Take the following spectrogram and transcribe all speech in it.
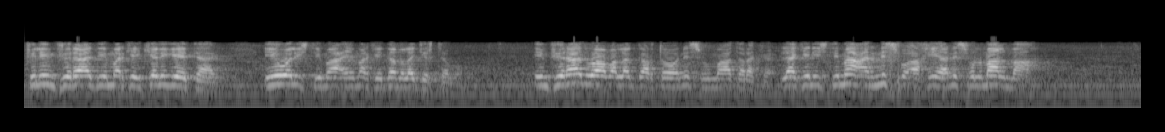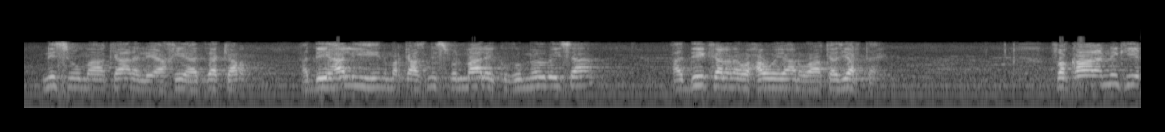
fi linfiraadi markay keligeed tahay iyo walijtimaaci markay dad la jirtabo infiraad waaba la garto nisfu maa taraka laakin ijtimaacana nisfu akhiiha nisfu lmaal ma ah nisfu maa kaana liakhiiha dakar hadday hal yihiin markaas nisfu lmaalay ku rumoobaysaa haddii kalena waxa weeyaan waa ka yar tahay ninkii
